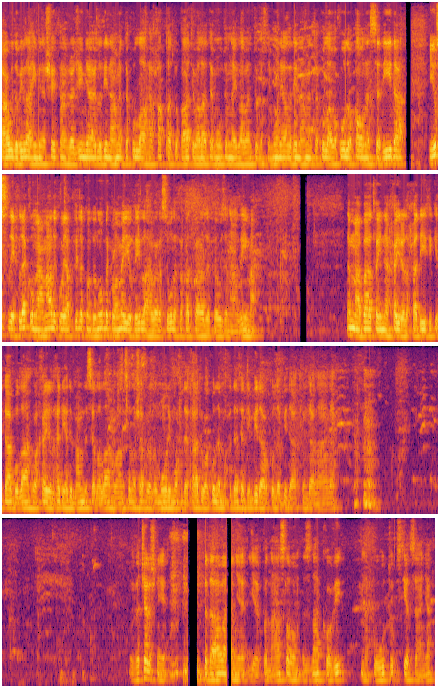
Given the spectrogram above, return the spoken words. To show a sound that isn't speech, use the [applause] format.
أعوذ بالله من الشيطان الرجيم. يا أيها الذين آمنوا اتقوا الله حق تقاته ولا تموتن إلا وأنتم مسلمون. يا الذين آمنوا اتقوا الله وقولوا قولا سديدا. يصلح لكم أعمالكم ويغفر لكم ذنوبكم. ومن يطع الله ورسوله فقد فاز فوزا عظيما. أما بعد فإن خير الحديث كتاب الله وخير الهدي هدي محمد صلى الله عليه وسلم شر الأمور محدثات وكل محدثة بدعة وكل بدعة ضلالة. Večerašnje predavanje je pod naslovom Znakovi na putu stjecanja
